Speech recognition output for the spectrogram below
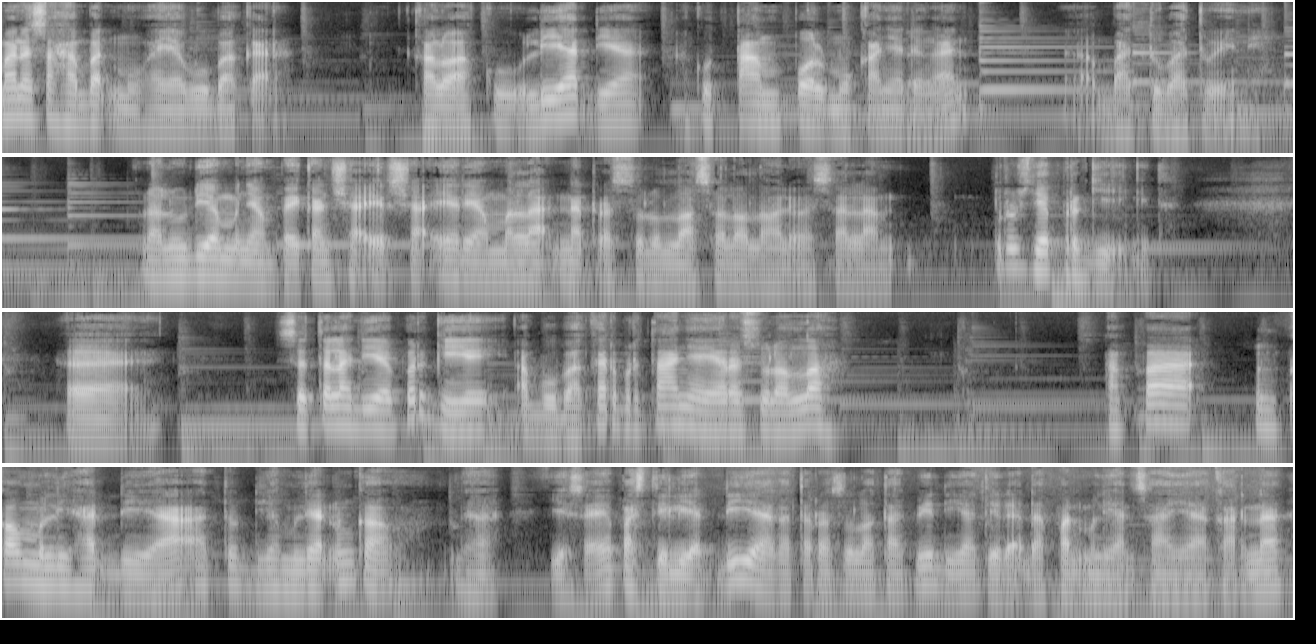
Mana sahabatmu, hai Abu Bakar? Kalau aku lihat dia, aku tampol mukanya dengan eh, batu-batu ini." Lalu dia menyampaikan syair-syair yang melaknat Rasulullah SAW. Terus dia pergi gitu. Uh, setelah dia pergi, Abu Bakar bertanya, "Ya Rasulullah, apa engkau melihat dia atau dia melihat engkau?" Ya, ya saya pasti lihat dia kata Rasulullah, tapi dia tidak dapat melihat saya karena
